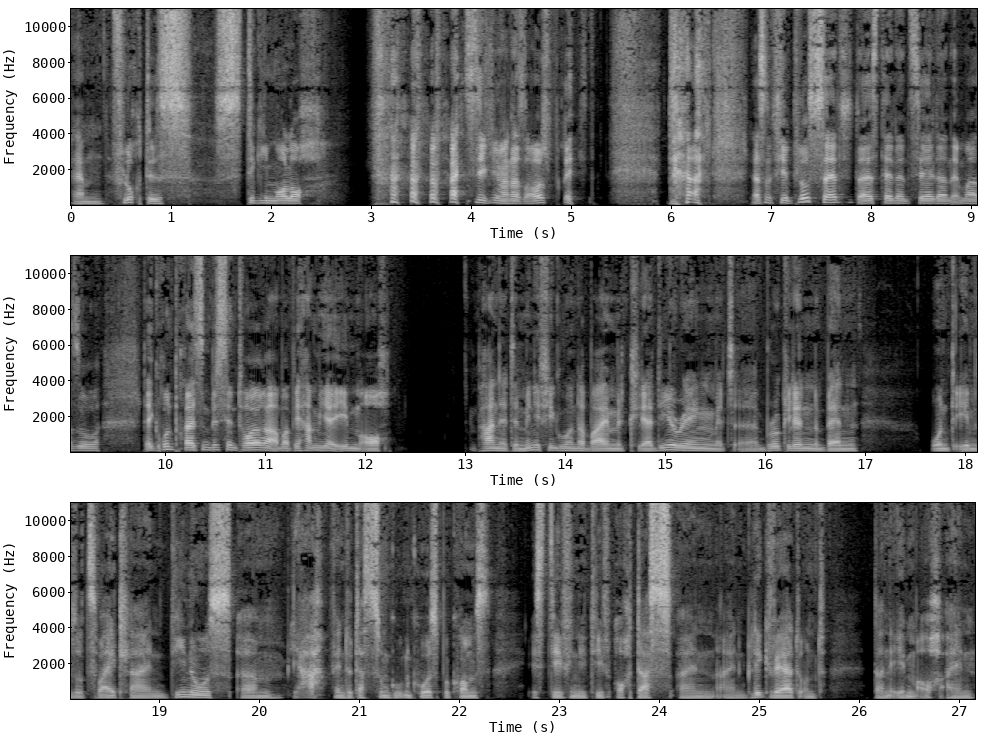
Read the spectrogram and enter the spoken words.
Ähm, Flucht des Stigimoloch. Weiß nicht, wie man das ausspricht. das ist ein 4 Plus Set. Da ist tendenziell dann immer so der Grundpreis ein bisschen teurer, aber wir haben hier eben auch ein paar nette Minifiguren dabei mit Claire Deering, mit äh, Brooklyn, Ben und ebenso zwei kleinen Dinos. Ähm, ja, wenn du das zum guten Kurs bekommst, ist definitiv auch das ein, ein Blick wert und dann eben auch ein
